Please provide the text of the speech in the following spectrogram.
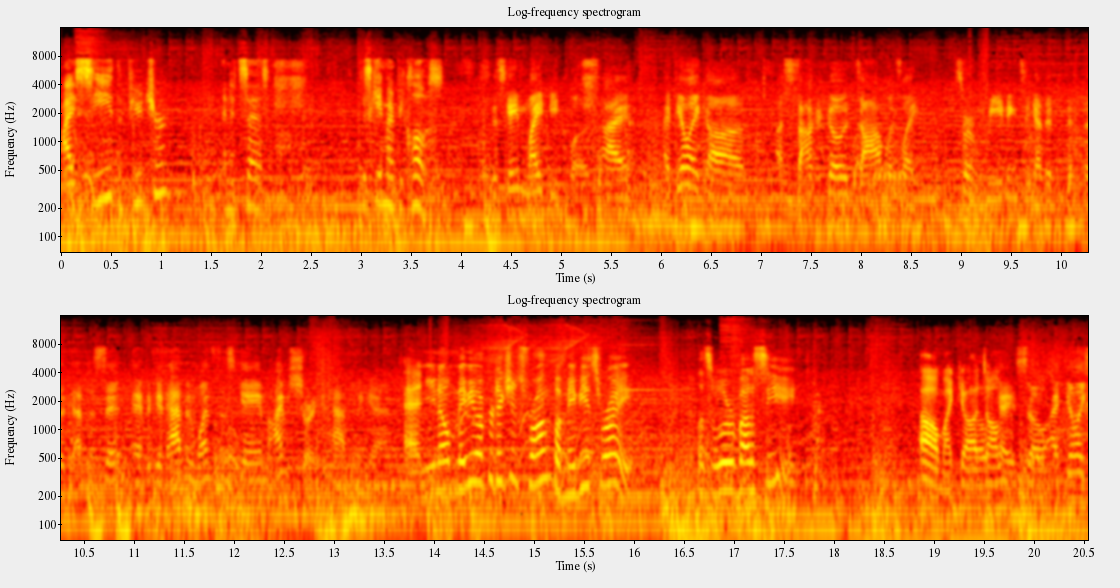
I see the future, and it says, this game might be close. This game might be close. I I feel like uh, a stock ago Dom was like sort of weaving together the, the deficit, and if it could happen once this game, I'm sure it could happen again. And, you know, maybe my prediction's wrong, but maybe it's right. That's what we're about to see. Oh my god, Dom. Okay, so I feel like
